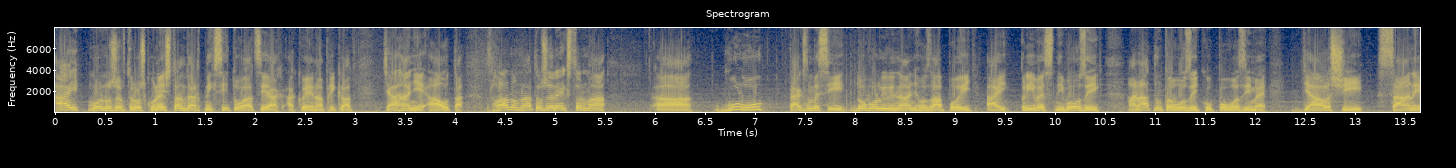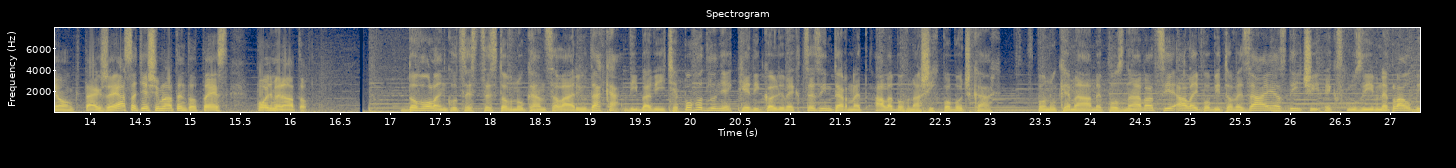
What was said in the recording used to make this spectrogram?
aj možno, že v trošku neštandardných situáciách, ako je napríklad ťahanie auta. Vzhľadom na to, že Rexton má gulu, tak sme si dovolili na ňo zapojiť aj prívesný vozík a na tomto vozíku povozíme ďalší Sanyong. Takže ja sa teším na tento test, poďme na to. Dovolenku cez cestovnú kanceláriu DAKA vybavíte pohodlne kedykoľvek cez internet alebo v našich pobočkách. V ponuke máme poznávacie, ale aj pobytové zájazdy či exkluzívne plavby.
